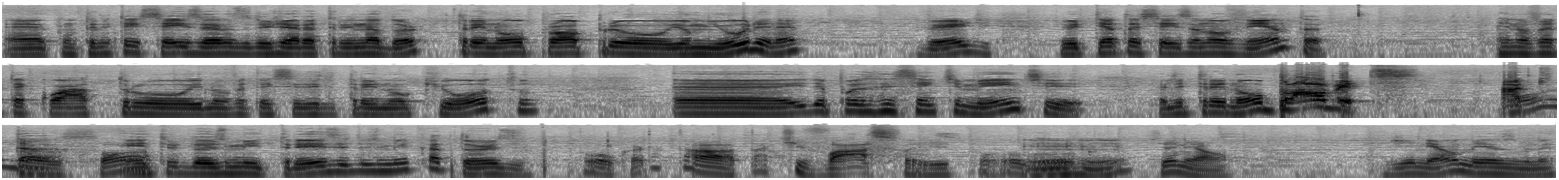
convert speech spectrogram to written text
é, com 36 anos ele já era treinador. Treinou o próprio Yomiuri, né? Verde, de 86 a 90. Em 94 e 96 ele treinou Kyoto. É, e depois, recentemente, ele treinou Blaubitz! Acta, entre 2013 e 2014. Pô, o cara tá, tá ativaço aí, pô. Uhum. Genial. Genial mesmo, né?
